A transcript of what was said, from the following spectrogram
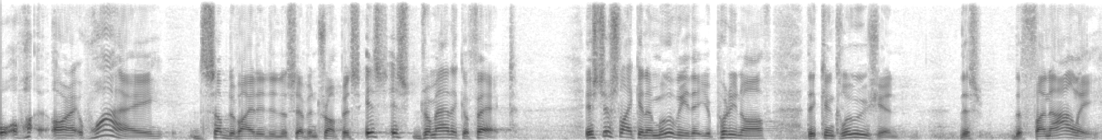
Oh, all right, why subdivided into seven trumpets? It's, it's dramatic effect. It's just like in a movie that you're putting off the conclusion, this, the finale,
